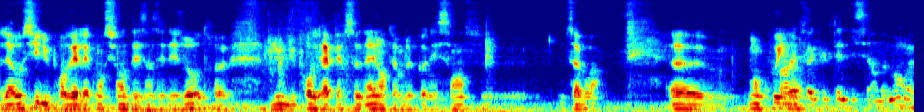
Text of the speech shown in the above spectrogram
de- là- aussi du progrès de la conscience des uns et des autres, euh, du, du progrès personnel en termes de connaissances, euh, de savoir. Donc oui, Parler de faculté de discernement, ouais,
